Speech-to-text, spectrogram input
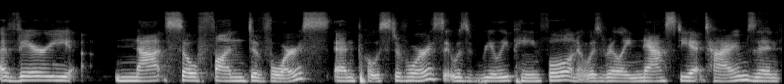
a very not so fun divorce and post divorce. It was really painful and it was really nasty at times. And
